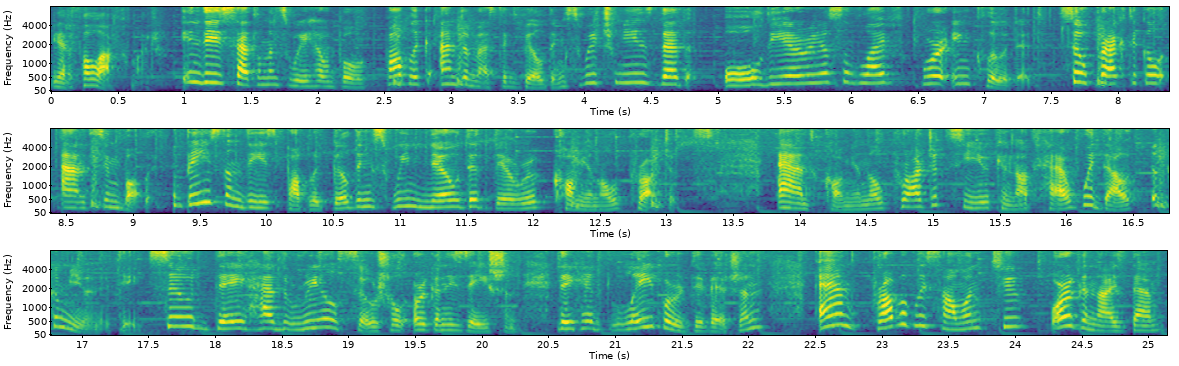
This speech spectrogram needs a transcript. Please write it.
Yerf al Ahmar. In these settlements we have both public and domestic buildings, which means that all the areas of life were included, so practical and symbolic. Based on these public buildings we know that there were communal projects and communal projects you cannot have without a community. So they had real social organization, they had labor division and probably someone to organize them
